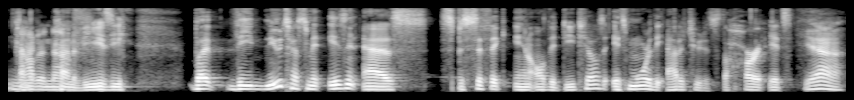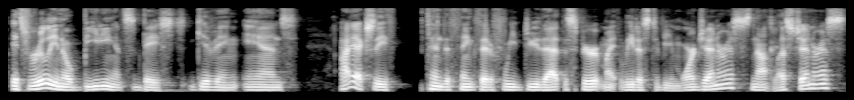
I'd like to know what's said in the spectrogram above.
not kind of, enough. kind of easy. But the New Testament isn't as specific in all the details. It's more the attitude, it's the heart. It's yeah, it's really an obedience based giving. And I actually tend to think that if we do that, the Spirit might lead us to be more generous, not less generous.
